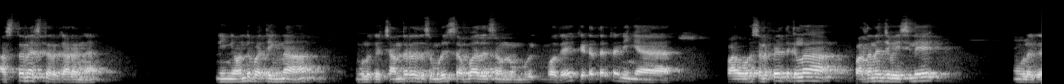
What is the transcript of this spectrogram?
அஸ்த நட்சத்திரக்காரங்க நீங்கள் வந்து பார்த்தீங்கன்னா உங்களுக்கு சந்திர திசை முடிச்சு செவ்வாய் திசை முடிக்கும் போதே கிட்டத்தட்ட நீங்கள் ஒரு சில பேர்த்துக்கெல்லாம் பதினஞ்சு வயசுலேயே உங்களுக்கு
